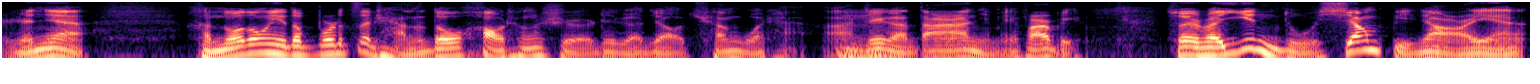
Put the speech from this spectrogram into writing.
人家很多东西都不是自产的，都号称是这个叫全国产啊。这个当然你没法比。所以说，印度相比较而言。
